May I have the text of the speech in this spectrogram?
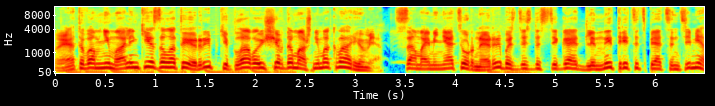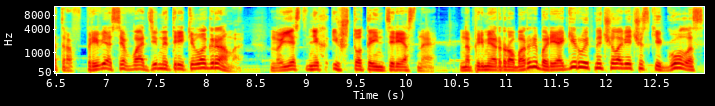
Это вам не маленькие золотые рыбки, плавающие в домашнем аквариуме. Самая миниатюрная рыба здесь достигает длины 35 сантиметров при весе в 1,3 килограмма. Но есть в них и что-то интересное. Например, робо-рыба реагирует на человеческий голос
